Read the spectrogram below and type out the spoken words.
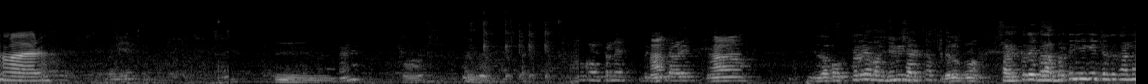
ਆ ਔਰ ਕਾਊਂਟਰ ਨੇ ਬਿਜਲੀ ਵਾਲੇ ਹਾਂ। ਜਦੋਂ ਆਪਾਂ ਉੱਤਰ ਰਹੇ ਬਸ ਜਿਵੇਂ ਸੜਕ। ਬਿਲਕੁਲ। ਸੜਕ ਦੇ ਬਰਾਬਰ ਤੇ ਨਹੀਂ ਹੈਗੀ ਇੱਧਰ ਦੁਕਾਨਾਂ?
